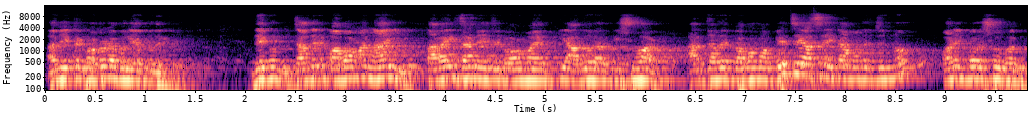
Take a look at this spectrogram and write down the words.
আমি একটা ঘটনা বলি আপনাদেরকে। দেখুন, যাদের বাবা মা নাই, তারাই জানে যে বাবা মায়ের কি আদর আর কি সোহাগ। আর যাদের বাবা মা বেঁচে আছে, এটা আমাদের জন্য অনেক বড় সৌভাগ্য।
